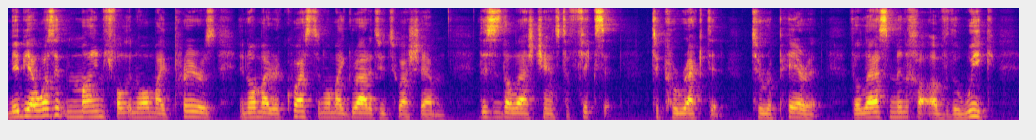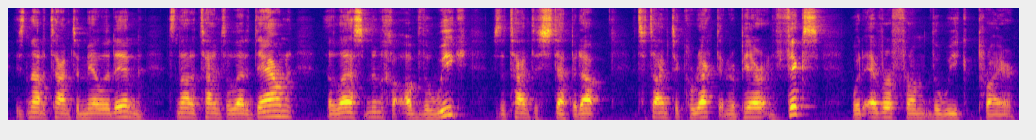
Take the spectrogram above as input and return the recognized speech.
Maybe I wasn't mindful in all my prayers, in all my requests, in all my gratitude to Hashem. This is the last chance to fix it, to correct it, to repair it. The last mincha of the week is not a time to mail it in. It's not a time to let it down. The last mincha of the week is the time to step it up. It's a time to correct and repair and fix whatever from the week prior.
